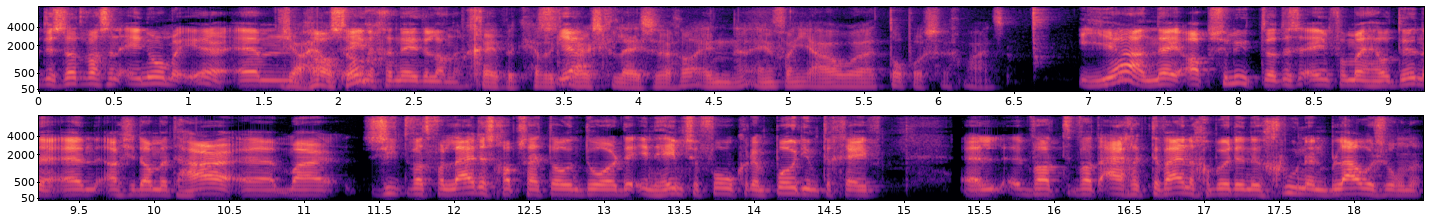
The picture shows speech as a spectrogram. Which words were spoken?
dus dat was een enorme eer. Um, jouw als enige Nederlander. Begreep ik, heb ik ja. ergens gelezen. Een, een van jouw uh, toppers, zeg maar. Ja, nee, absoluut. Dat is een van mijn heldinnen. En als je dan met haar uh, maar ziet wat voor leiderschap zij toont door de inheemse volkeren een podium te geven. Wat, wat eigenlijk te weinig gebeurt in de groene en blauwe zone.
